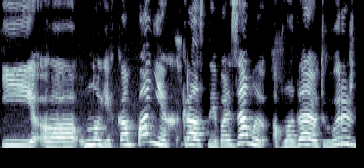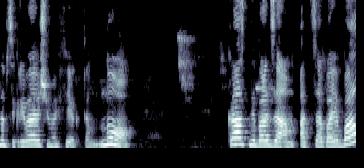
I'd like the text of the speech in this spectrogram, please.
и э, у многих компаниях красные бальзамы обладают выраженным согревающим эффектом. Но красный бальзам от Сабайбал,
